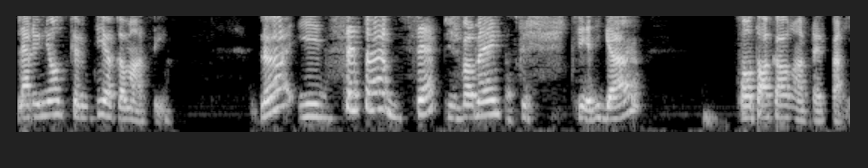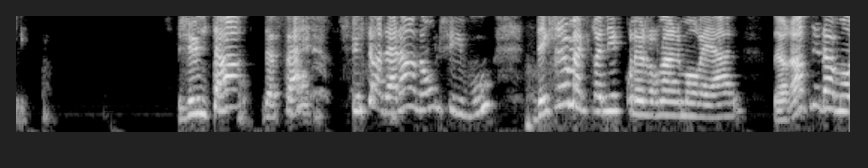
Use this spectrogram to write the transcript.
la réunion du comité a commencé. Là, il est 17h17, puis je vais même, parce que je suis rigueur, sont encore en train de parler. J'ai eu le temps de faire, j'ai eu le temps d'aller en ondes chez vous, d'écrire ma chronique pour le Journal de Montréal, de rentrer dans mon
